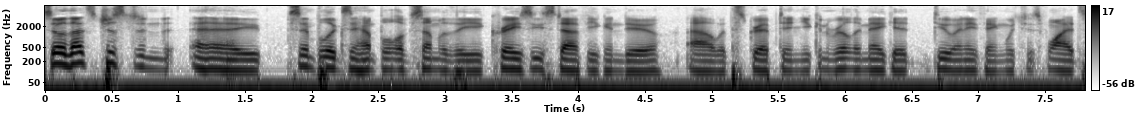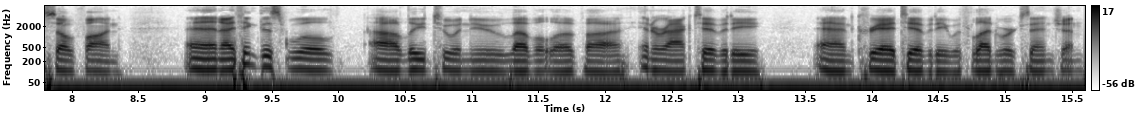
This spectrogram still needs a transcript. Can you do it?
So that's just an, a simple example of some of the crazy stuff you can do uh, with scripting. You can really make it do anything, which is why it's so fun. And I think this will uh, lead to a new level of uh, interactivity and creativity with Leadwerks Engine.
